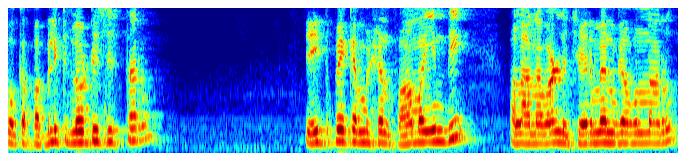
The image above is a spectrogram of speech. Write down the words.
ఒక పబ్లిక్ నోటీస్ ఇస్తారు. ఎయిత్ పే కమిషన్ ఫామ్ అయ్యింది పలానా వాళ్ళు చైర్మన్గా ఉన్నారు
